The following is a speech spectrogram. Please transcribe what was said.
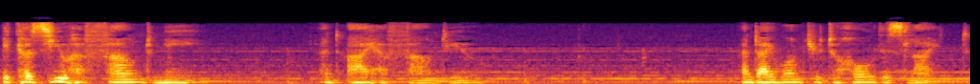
because you have found me and I have found you. And I want you to hold this light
